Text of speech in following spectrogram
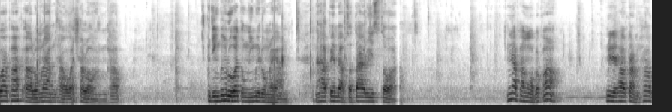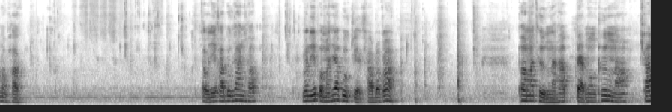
บอยพักเอ่อโรงแรมแถววัดฉลองครับ จริงเพิ่งรู้ว่าตรงนี้มีโรงแรมนะครับ เป็นแบบสไตล์รีสอร์ทเงียบสงบแล้วก็ มีแต่ชาวต่างชาติมาพักสวัสดีครับทุกท่านครับ วันนี้ผมมาเที่ยวภูเก็ตครับ แล้วก็ พอมาถึงนะครับแปดโมงครึ่งเนาะเก้า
